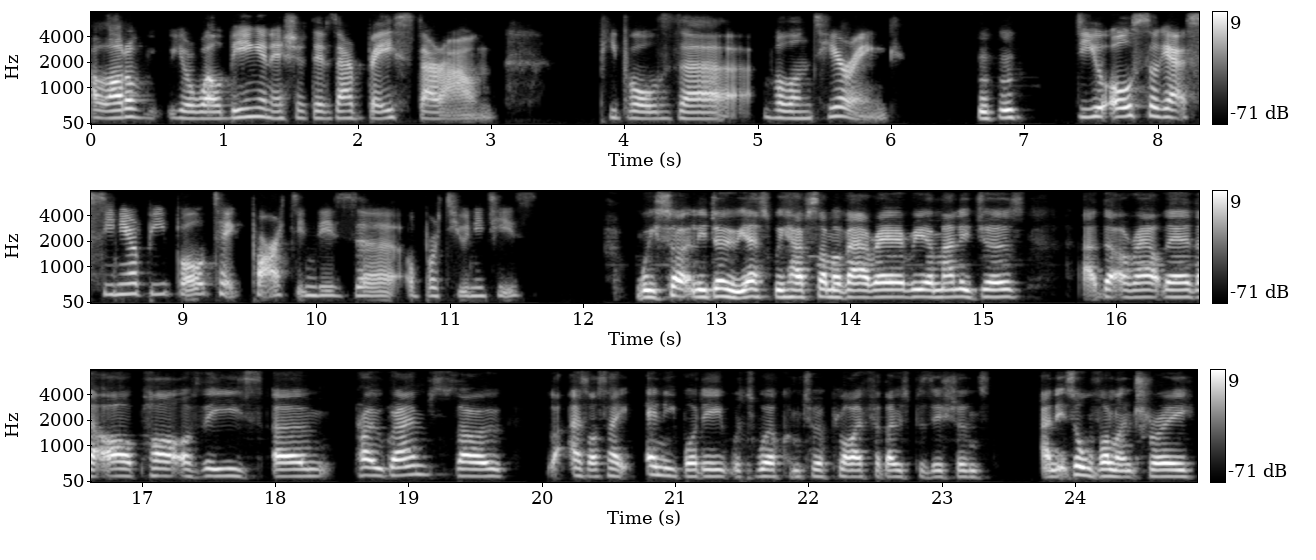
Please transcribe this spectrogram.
a lot of your well-being initiatives are based around people's uh, volunteering mm-hmm. do you also get senior people take part in these uh, opportunities we certainly do yes we have some of our area managers uh, that are out there that are part of these um, programs. So, as I say, anybody was welcome to apply for those positions, and it's all voluntary.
